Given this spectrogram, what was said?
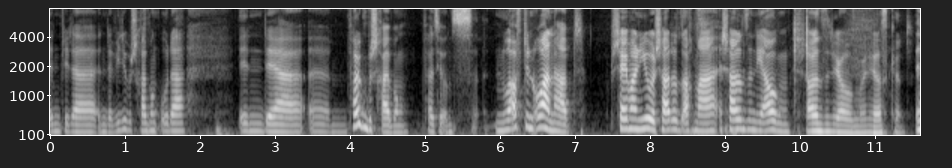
entweder in der Videobeschreibung oder in der ähm, Folgenbeschreibung, falls ihr uns nur auf den Ohren habt. Shame on you, schaut uns auch mal, schaut uns in die Augen. Schaut uns in die Augen, wenn ihr das könnt.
